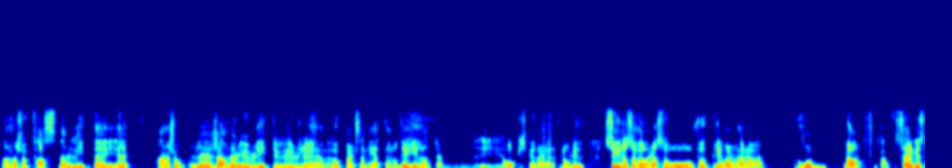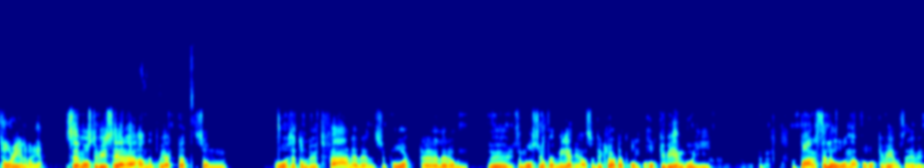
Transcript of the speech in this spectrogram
Annars så fastnar du lite, eller annars så eh, ramlar du ur lite ur uppmärksamheten och det gillar inte hockeyspelare heller för de vill synas och höras och, och få uppleva det här och, ja, Sergels torg eller vad det är. Sen måste vi säga det här handen på hjärtat som oavsett om du är ett fan eller en supporter eller om du är, som måste jobba i media. Alltså det är klart att om hockey-VM går i Barcelona, för hockey-VM säger vi,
